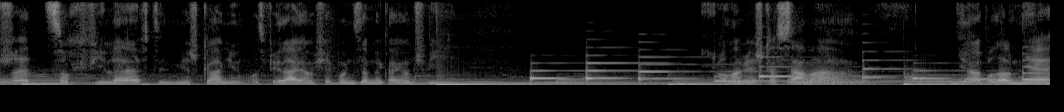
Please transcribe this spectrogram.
że co chwilę w tym mieszkaniu otwierają się bądź zamykają drzwi. I ona mieszka sama, nie opodal mnie.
